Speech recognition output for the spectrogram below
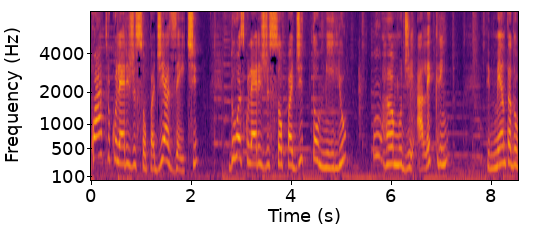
quatro colheres de sopa de azeite, duas colheres de sopa de tomilho, um ramo de alecrim, pimenta do,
